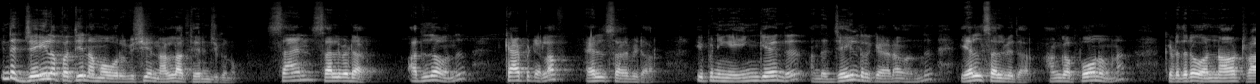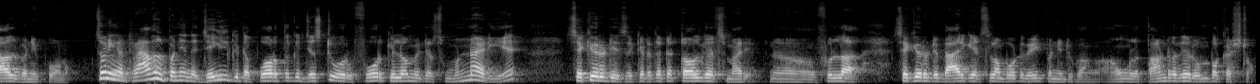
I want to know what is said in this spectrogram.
இந்த ஜெயிலை பற்றி நம்ம ஒரு விஷயம் நல்லா தெரிஞ்சுக்கணும். சான் சல்வெடார் அதுதான் வந்து கேபிட்டல் ஆஃப் எல் சல்விடார் இப்போ நீங்கள் இங்கேருந்து அந்த ஜெயில் இருக்க இடம் வந்து எல் சல்விதார் அங்கே போகணும்னா கிட்டத்தட்ட ஒன் ஹவர் ட்ராவல் பண்ணி போகணும். ஸோ நீங்கள் ட்ராவல் பண்ணி அந்த ஜெயில்கிட்ட போகிறதுக்கு ஜஸ்ட் ஒரு ஃபோர் கிலோமீட்டர்ஸ் முன்னாடியே செக்யூரிட்டிஸ் கிட்டத்தட்ட டோல்கேட்ஸ் மாதிரி ஃபுல்லாக செக்யூரிட்டி பேரிகேட்ஸ்லாம் போட்டு வெயிட் பண்ணிட்டு இருப்பாங்க. அவங்கள தாண்டுறதே ரொம்ப கஷ்டம்.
